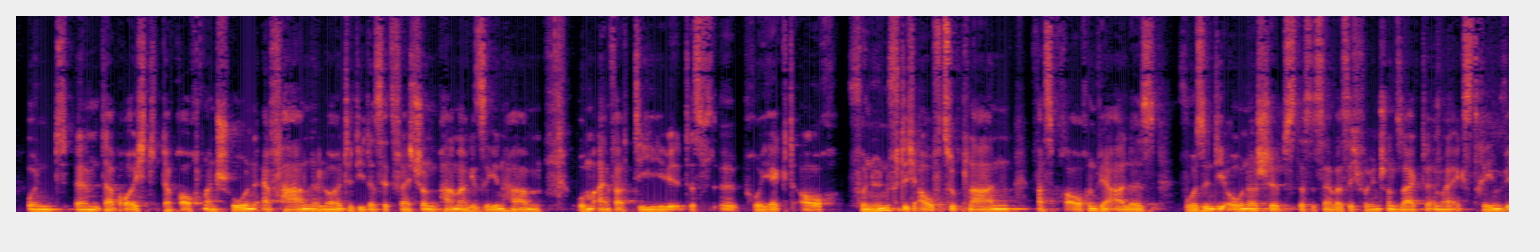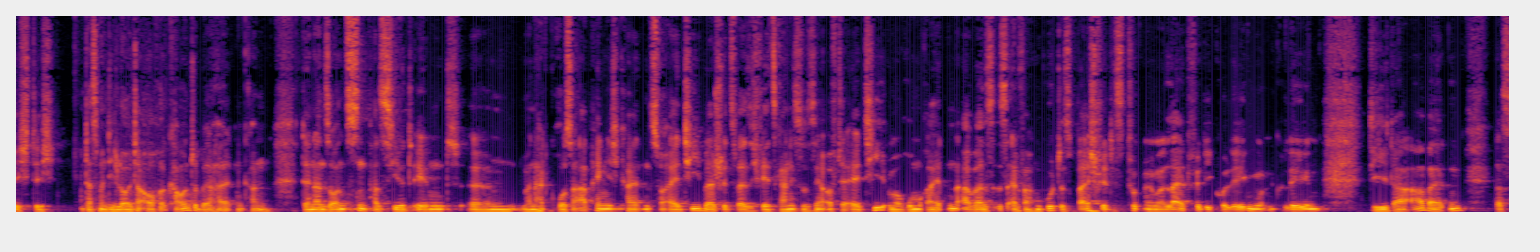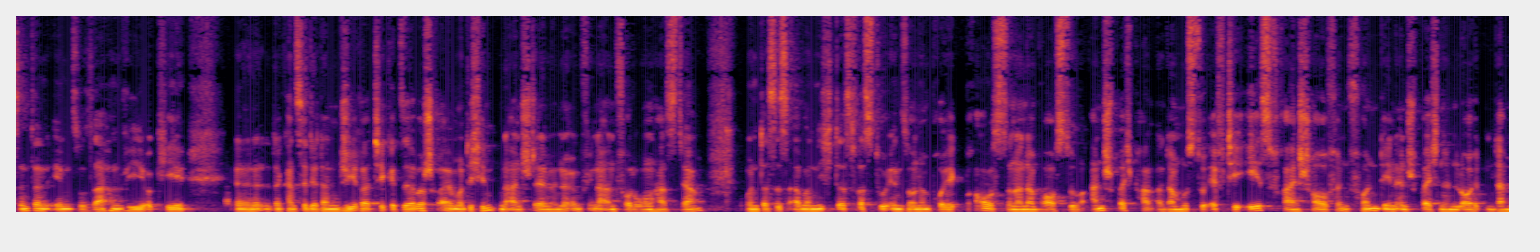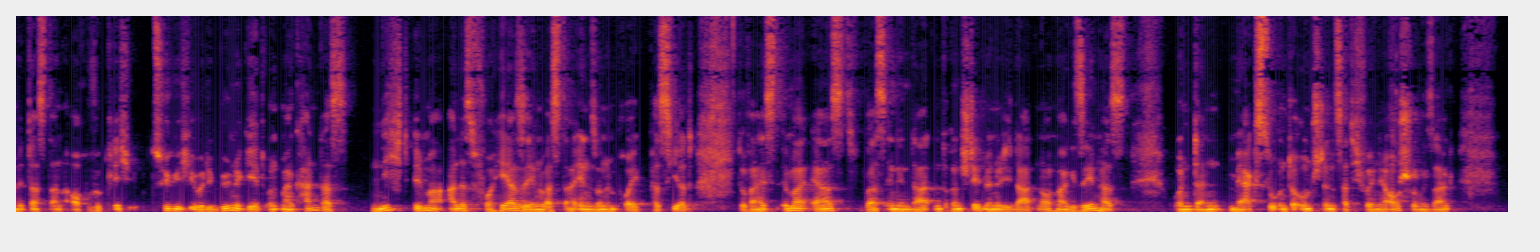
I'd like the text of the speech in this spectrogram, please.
Und ähm, da, bräucht, da braucht man schon erfahrene Leute, die das jetzt vielleicht schon ein paar Mal gesehen haben, um einfach die, das äh, Projekt auch vernünftig aufzuplanen. Was brauchen wir alles? Wo sind die Ownerships? Das ist ja, was ich vorhin schon sagte, immer extrem wichtig dass man die Leute auch accountable halten kann. Denn ansonsten passiert eben, ähm, man hat große Abhängigkeiten zur IT beispielsweise. Ich will jetzt gar nicht so sehr auf der IT immer rumreiten, aber es ist einfach ein gutes Beispiel. Das tut mir immer leid für die Kollegen und Kollegen, die da arbeiten. Das sind dann eben so Sachen wie, okay, äh, da kannst du dir dann ein Jira-Ticket selber schreiben und dich hinten anstellen, wenn du irgendwie eine Anforderung hast, ja. Und das ist aber nicht das, was du in so einem Projekt brauchst, sondern da brauchst du Ansprechpartner, da musst du FTEs freischaufeln von den entsprechenden Leuten, damit das dann auch wirklich zügig über die Bühne geht. Und man kann das nicht immer alles vorhersehen, was da in so einem Projekt passiert. Du weißt immer erst, was in den Daten drinsteht, wenn du die Daten auch mal gesehen hast. Und dann merkst du unter Umständen, das hatte ich vorhin ja auch schon gesagt,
